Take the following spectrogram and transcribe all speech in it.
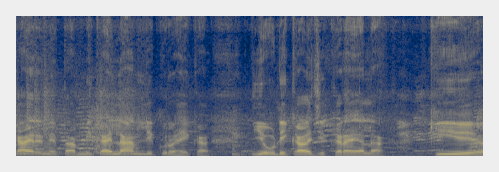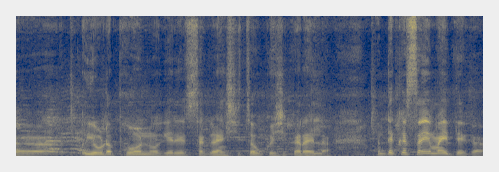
काय रे नेता मी काय लहान लेकरू आहे का? एवढी काळजी करायला की एवढं फोन वगैरे सगळ्यांशी चौकशी करायला. पण ते कसं आहे माहिती आहे का?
